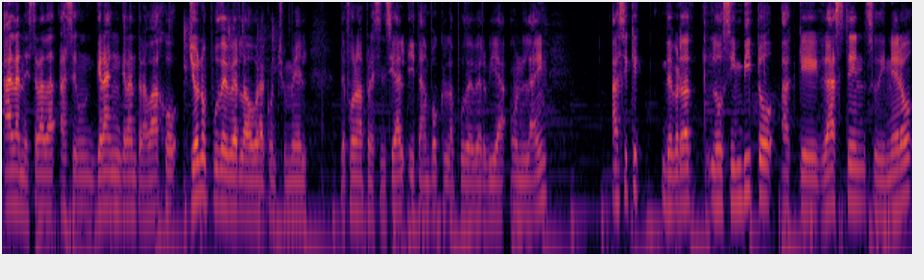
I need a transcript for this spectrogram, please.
Alan Estrada hace un gran, gran trabajo. Yo no pude ver la obra con Chumel de forma presencial y tampoco la pude ver vía online. Así que de verdad los invito a que gasten su dinero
